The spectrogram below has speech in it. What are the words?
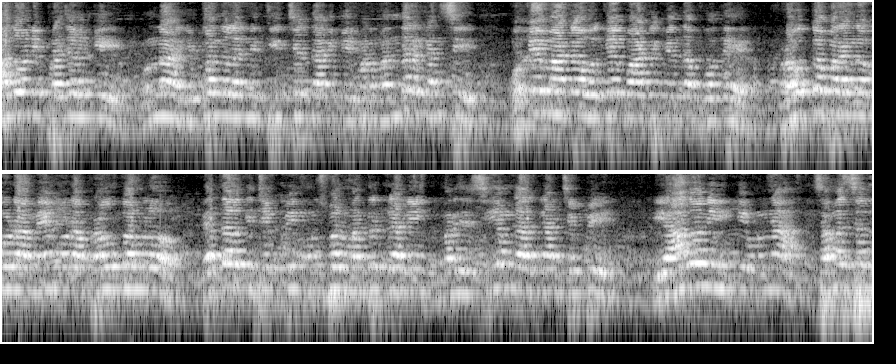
ఆదోని ప్రజలకి ఉన్న ఇబ్బందులన్నీ తీర్చేదానికి మనమందరం కలిసి ఒకే మాట ఒకే పాట కింద పోతే ప్రభుత్వ పరంగా కూడా మేము కూడా ప్రభుత్వంలో పెద్దలకి చెప్పి మున్సిపల్ మంత్రికి కానీ మరి సీఎం గారికి కానీ చెప్పి ఈ ఆదోనికి ఉన్న సమస్యలు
